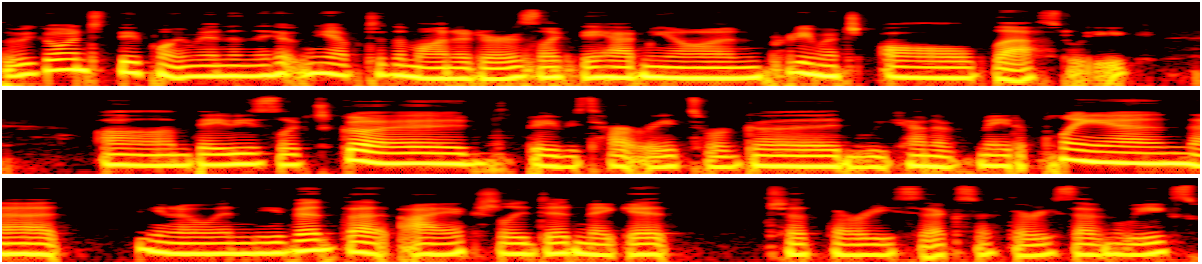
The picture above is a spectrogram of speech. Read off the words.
so we go into the appointment and they hook me up to the monitors like they had me on pretty much all last week. Um, babies looked good. Baby's heart rates were good. We kind of made a plan that, you know, in the event that I actually did make it to 36 or 37 weeks,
